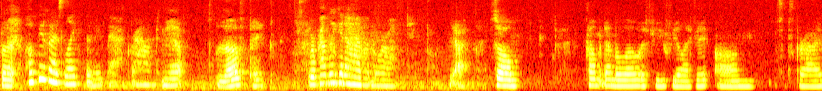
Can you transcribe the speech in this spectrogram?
But Hope you guys like the new background. yeah, love pink. We're probably gonna have it more often. Yeah. So comment down below if you feel like it. Um, subscribe.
